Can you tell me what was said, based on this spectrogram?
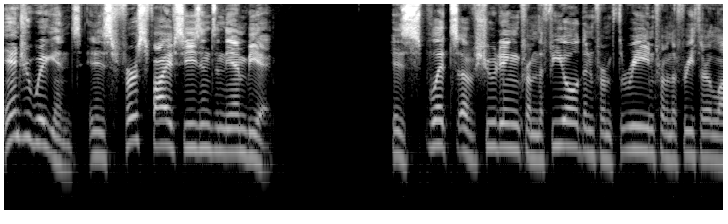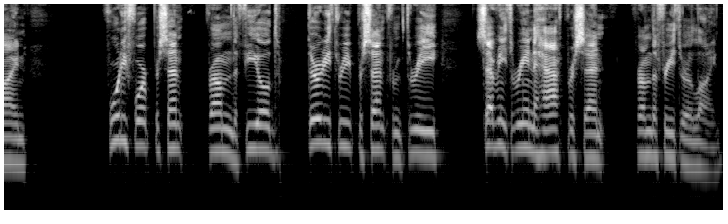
Andrew Wiggins, in his first five seasons in the NBA, his splits of shooting from the field and from three and from the free throw line 44% from the field, 33% from three, 73.5% from the free throw line.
